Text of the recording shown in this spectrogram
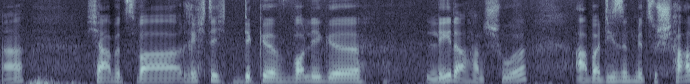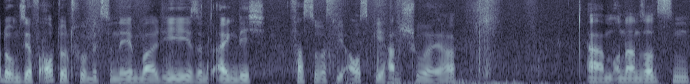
Ja, ich habe zwar richtig dicke, wollige Lederhandschuhe, aber die sind mir zu schade, um sie auf Outdoor-Tour mitzunehmen, weil die sind eigentlich fast sowas wie Ausgehhandschuhe. Ja? Ähm, und ansonsten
